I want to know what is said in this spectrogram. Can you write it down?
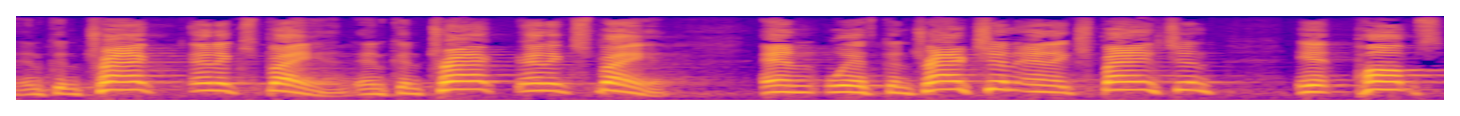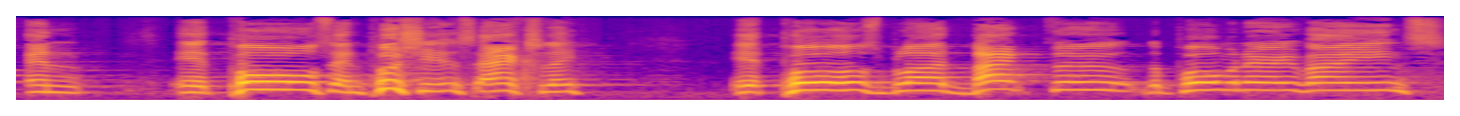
and contract and expand, and contract and expand. And with contraction and expansion, it pumps and it pulls and pushes, actually. It pulls blood back through the pulmonary veins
